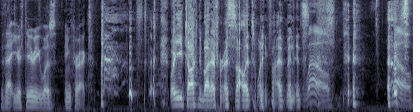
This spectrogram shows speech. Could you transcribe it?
that your theory was incorrect? Where you talked about it for a solid 25 minutes. Well, well,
